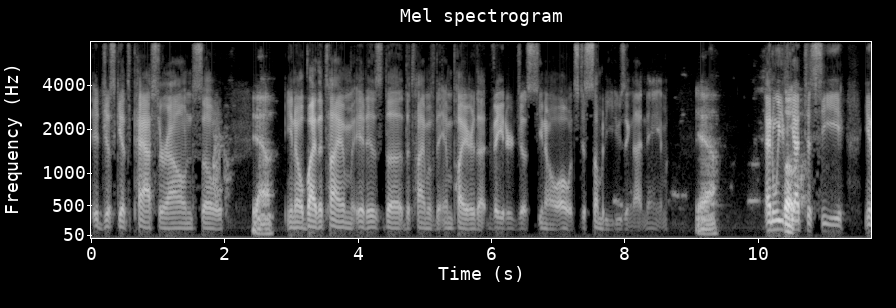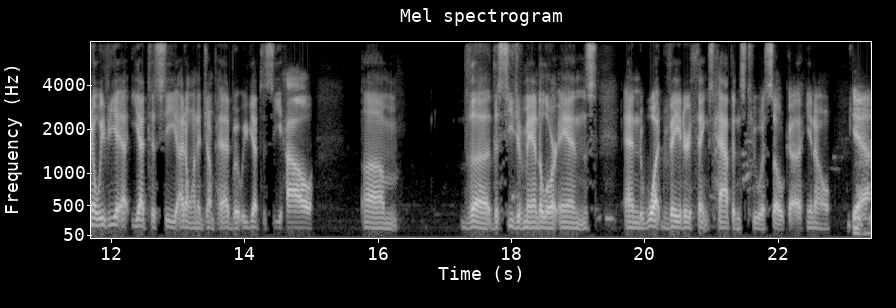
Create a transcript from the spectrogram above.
it just gets passed around so Yeah, you know by the time it is the the time of the empire that vader just you know oh it's just somebody using that name yeah, and we've yet to see you know we've yet, yet to see i don't want to jump ahead but we've yet to see how um the the siege of mandalore ends and what vader thinks happens to ahsoka you know. Yeah,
